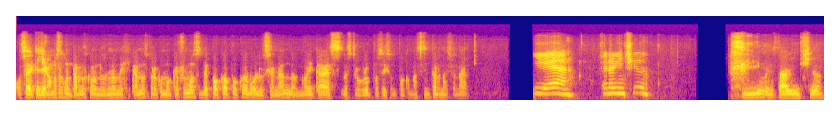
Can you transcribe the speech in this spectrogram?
o sea, que llegamos a juntarnos con los mismos mexicanos, pero como que fuimos de poco a poco evolucionando, ¿no? Y cada vez nuestro grupo se hizo un poco más internacional. Yeah, era bien chido. Sí, güey, estaba bien chido.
